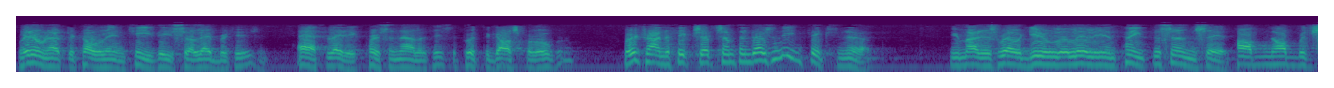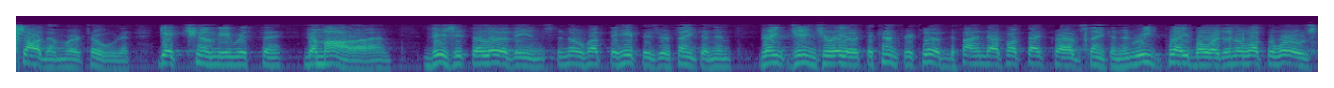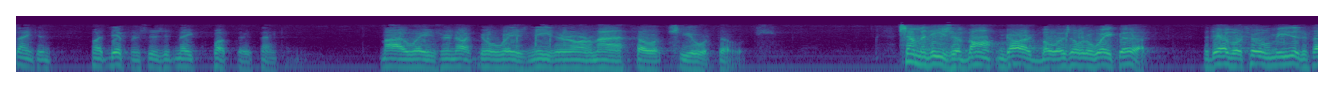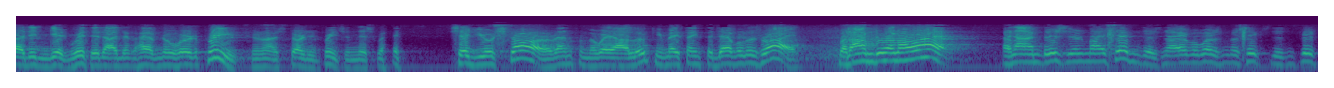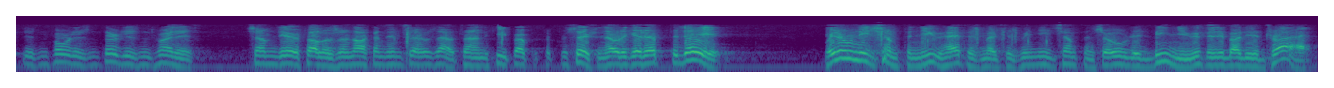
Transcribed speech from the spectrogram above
We don't have to call in TV celebrities and athletic personalities to put the gospel over. We're trying to fix up something that doesn't need fixing up. You might as well gild the lily and paint the sunset. Hobnob with Sodom, we're told, and get chummy with uh, Gomorrah, and visit the love-ins to know what the hippies are thinking, and drink ginger ale at the country club to find out what that crowd's thinking, and read Playboy to know what the world's thinking. What difference does it make what they're thinking? My ways are not your ways, neither are my thoughts your thoughts. Some of these avant-garde boys ought to wake up. The devil told me that if I didn't get with it, I'd have nowhere to preach. And I started preaching this way. said, you'll starve. And from the way I look, you may think the devil is right. But I'm doing all right. And I'm this in my 70s, and I ever was in my 60s and 50s and 40s and 30s and 20s. Some dear fellows are knocking themselves out trying to keep up with the procession. They ought to get up to date. We don't need something new half as much as we need something so old it'd be new if anybody had tried.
